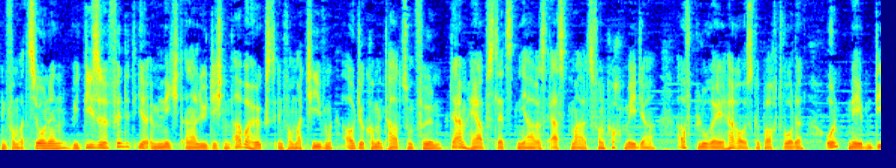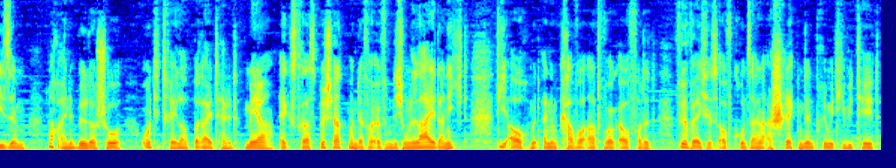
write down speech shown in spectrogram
Informationen wie diese findet ihr im nicht analytischen, aber höchst informativen Audiokommentar zum Film, der im Herbst letzten Jahres erstmals von Koch Media auf Blu-ray herausgebracht wurde und neben diesem noch eine Bildershow und die Trailer bereithält. Mehr Extras beschert man der Veröffentlichung leider nicht, die auch mit einem Cover-Artwork auffordert, für welches aufgrund seiner erschreckenden Primitivität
